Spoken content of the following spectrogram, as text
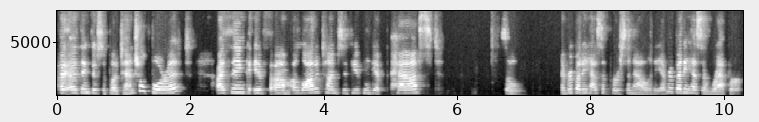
I, I think there's a potential for it. I think if um, a lot of times if you can get past so everybody has a personality, everybody has a wrapper.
